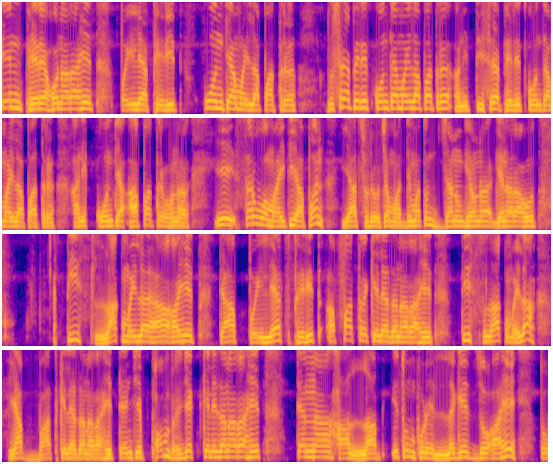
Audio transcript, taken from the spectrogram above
तीन फेऱ्या होणार आहेत. पहिल्या फेरीत कोणत्या महिला पात्र दुसऱ्या फेरीत कोणत्या महिला पात्र आणि तिसऱ्या फेरीत कोणत्या महिला पात्र आणि कोणत्या अपात्र होणार हे सर्व माहिती आपण याच व्हिडिओच्या माध्यमातून जाणून घेऊन घेणार आहोत. तीस लाख महिला ह्या आहेत. त्या पहिल्याच फेरीत अपात्र केल्या जाणार आहेत. तीस लाख महिला या बाद केल्या जाणार आहेत. त्यांचे फॉर्म रिजेक्ट केले जाणार आहेत. त्यांना हा लाभ इथून पुढे लगेच जो आहे तो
